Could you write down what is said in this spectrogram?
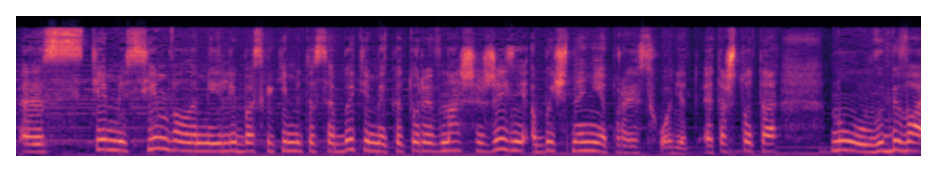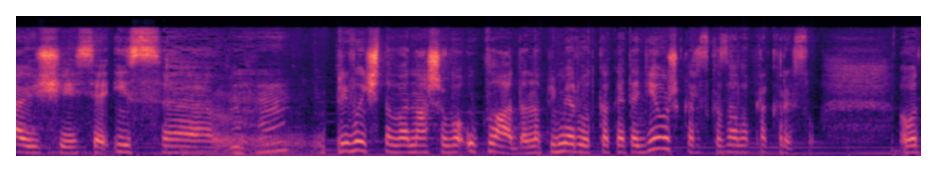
э, с теми символами, либо с какими-то событиями, которые в нашей жизни обычно не происходят. Это что-то, ну, выбивающееся из э, Мгм. привычного нашего уклада. Например, вот как эта девушка рассказала про крысу. Вот,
